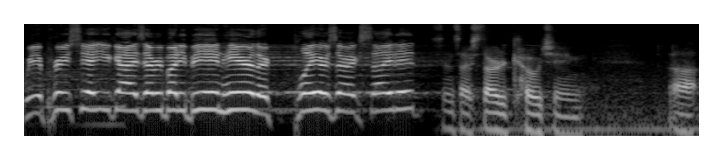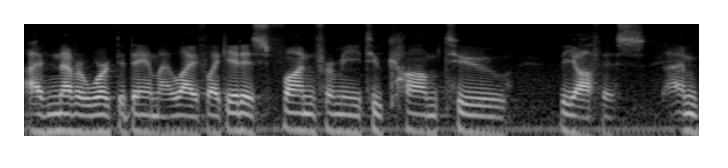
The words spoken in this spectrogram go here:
We appreciate you guys, everybody being here. The players are excited. Since I started coaching, uh, I've never worked a day in my life. Like, it is fun for me to come to the office. I'm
